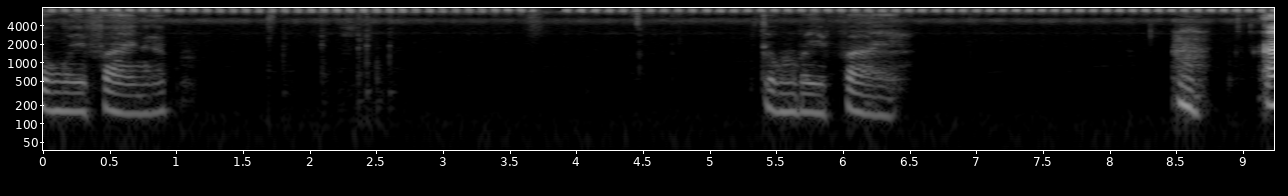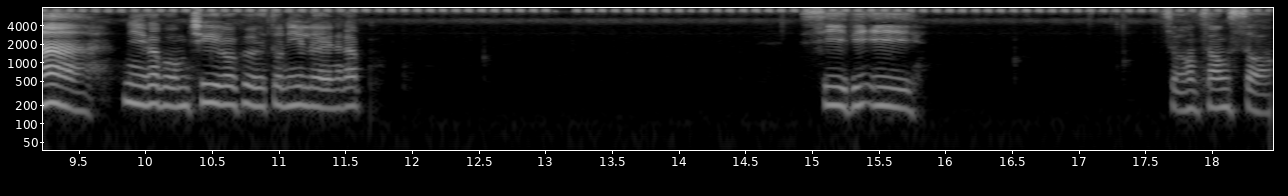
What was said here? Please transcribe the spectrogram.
ตรง Wi-Fi นะครับ ตรง Wi-Fi อ่า นี่ครับผมชื่อก็คือตัวนี้เลยนะครับ CPE สองสองสอง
